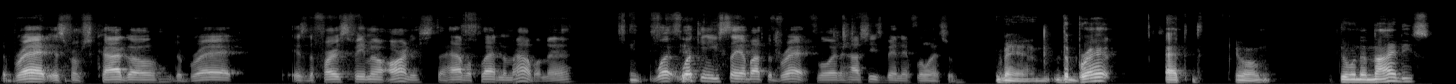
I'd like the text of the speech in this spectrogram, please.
The Brat is from Chicago. The Brat is the first female artist to have a platinum album, man. What what can you say about the Brat, Floyd, and how she's been influential? Man, the Brat at you know during the nineties,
